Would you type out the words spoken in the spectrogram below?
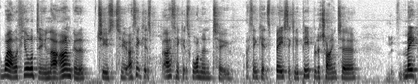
well, if you're doing that, I'm going to choose two. I think it's I think it's one and two. I think it's basically people are trying to live. make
